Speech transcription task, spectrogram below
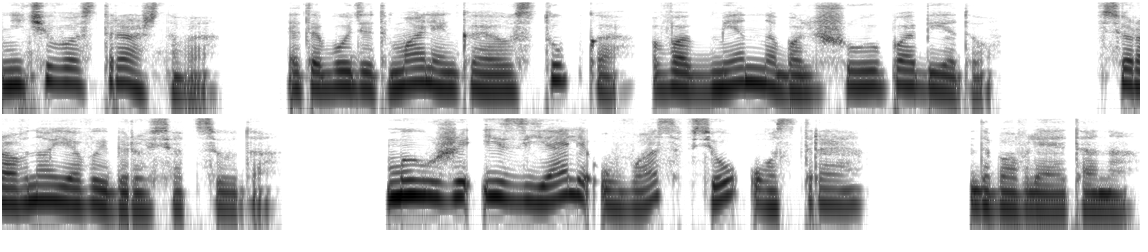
Ничего страшного. Это будет маленькая уступка в обмен на большую победу. Все равно я выберусь отсюда. Мы уже изъяли у вас все острое, добавляет она.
